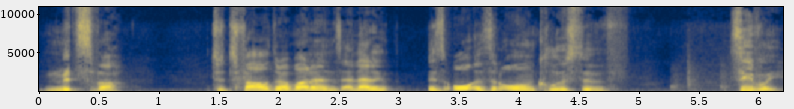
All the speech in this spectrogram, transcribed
mitzvah to follow Drabanans, and that is all is an all inclusive tzivui,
